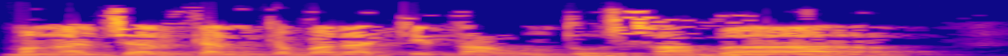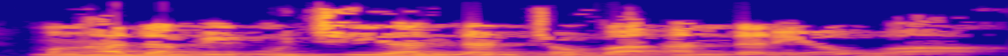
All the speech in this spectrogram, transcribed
Mengajarkan kepada kita untuk sabar menghadapi ujian dan cobaan dari Allah.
